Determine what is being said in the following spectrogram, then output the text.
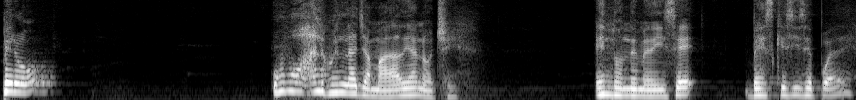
Pero hubo algo en la llamada de anoche en donde me dice, ¿ves que sí se puede?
